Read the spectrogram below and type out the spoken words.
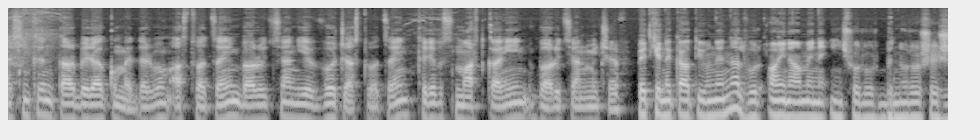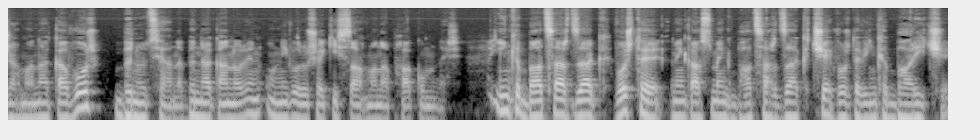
Այսինքն տարբերակում է դրվում աստվածային բարության եւ ոչ աստվածային, թերևս մարդկային բարության միջև։ Պետք է նկատի ունենալ, որ այն ամենը ինչ որ որ բնորոշ է ժամանակավոր բնությանը, բնականորեն ունի որոշակի սահմանափակումներ ինքը բացարձակ ոչ թե մենք ասում ենք բացարձակ չէ, որտեվ ինքը բարի չէ։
